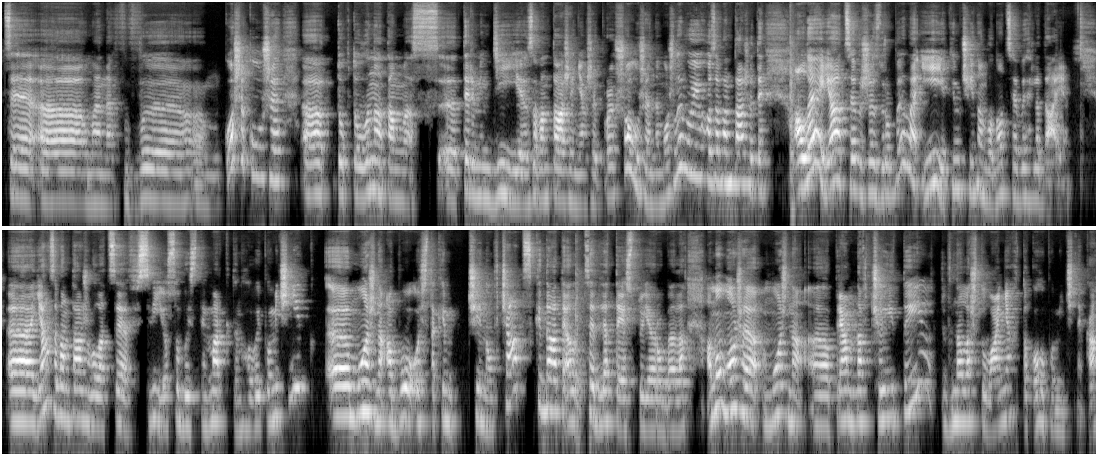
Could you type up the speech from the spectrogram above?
це е, у мене в е, кошику вже, е, тобто вона там е, термін дії завантаження вже пройшов, вже неможливо його завантажити. Але я це вже зробила і яким чином воно це виглядає. Е, Я завантажувала це в свій особистий маркетинговий помічник. Е, можна або ось таким чином в чат скидати, але це для тесту я робила. Або може можна е, прям навчити в налаштуваннях такого помічника.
